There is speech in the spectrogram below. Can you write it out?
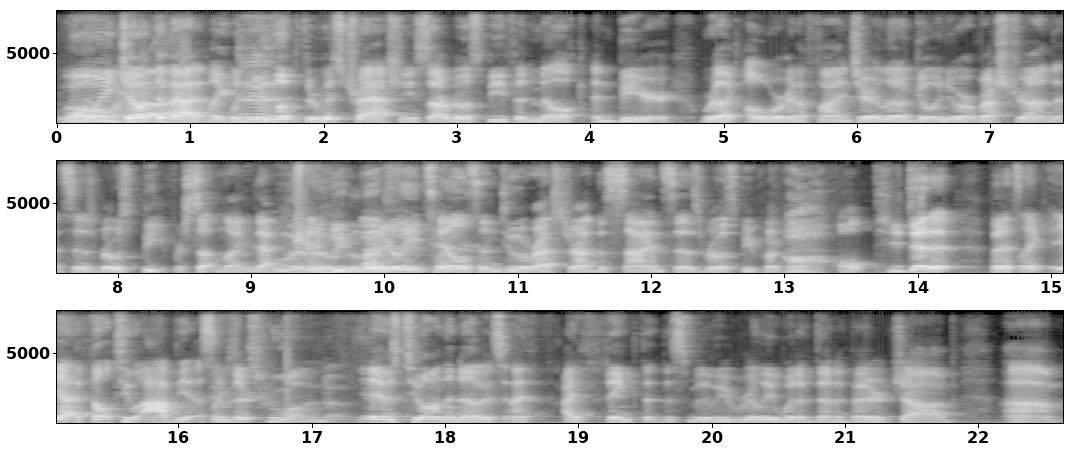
We Oh my joked God, about it. Like we when he looked through his trash and he saw roast beef and milk and beer, we're like, oh, we're gonna find Jared Leto going to a restaurant that says roast beef or something like that. And he literally it. tails him to a restaurant. The sign says roast beef. We're like, oh, he did it. But it's like, yeah, it felt too obvious. It Like there's there, too on the nose. it was too on the nose, and I I think that this movie really would have done a better job, um,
